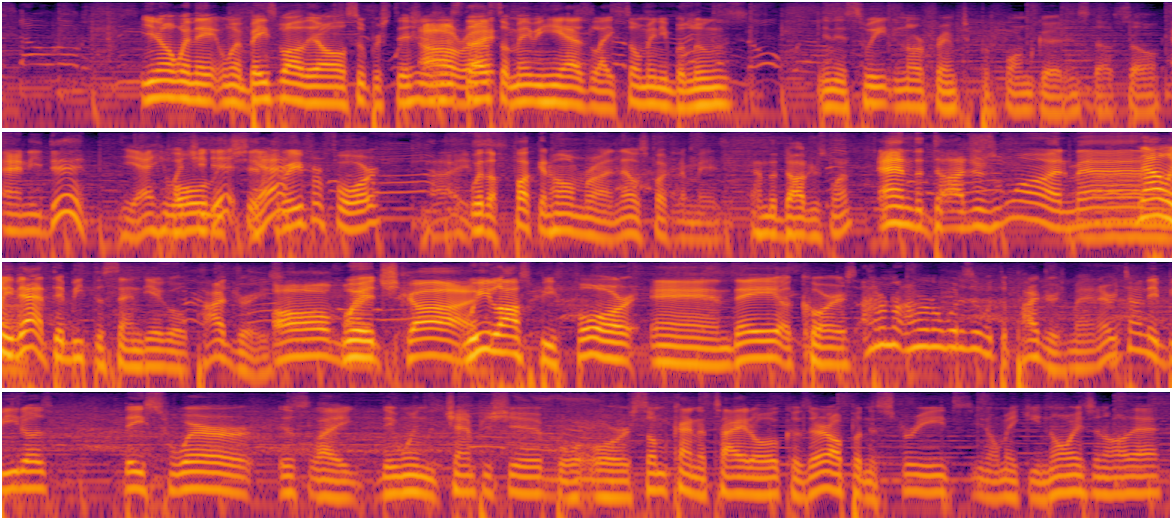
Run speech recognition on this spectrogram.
You know when they when baseball they're all superstitions Oh, and stuff. So maybe he has like so many balloons in his suite in order for him to perform good and stuff. So And he did. yeah, he what Holy you did. shit. Yeah. Three for four Nice. with a fucking home run. That was fucking amazing. and the Dodgers won. And the Dodgers won, man. Not only that, they beat the San Diego Padres. Oh my which god. we lost before, and they, of course, I don't know, I don't know what is it with the Padres, man. Every time they beat us, they swear it's like they win the championship or, or some kind of title because they're up in the streets, you know, making noise and all that.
